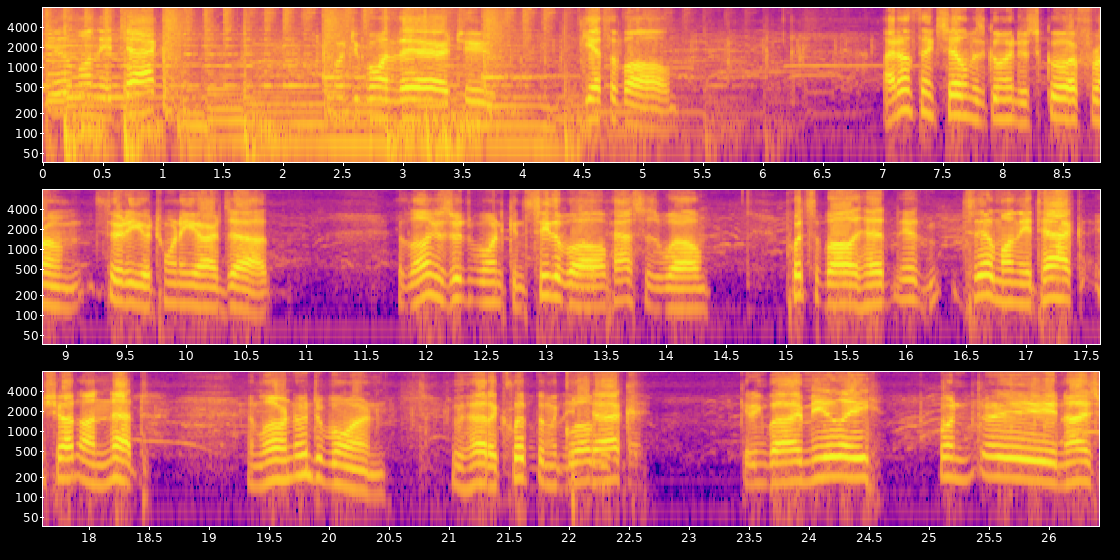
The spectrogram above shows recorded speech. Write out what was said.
Salem on the attack. Unterborn there to get the ball. I don't think Salem is going to score from 30 or 20 yards out. As long as Unterborn can see the ball, passes well, puts the ball ahead, Salem on the attack, shot on net. And Lauren Unterborn, who had a clip in the glove attack, getting by Mealy. One, hey, nice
